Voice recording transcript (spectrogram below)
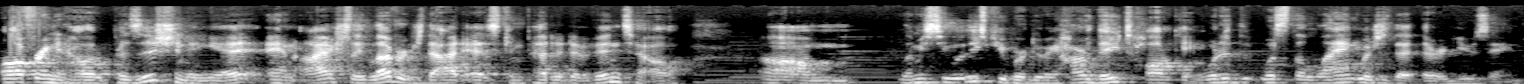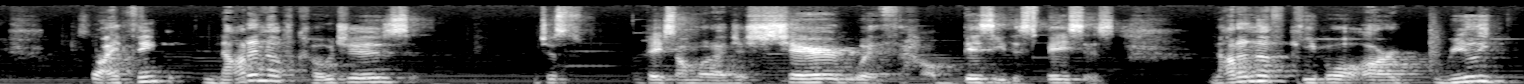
offering and how they're positioning it. And I actually leverage that as competitive intel. Um, let me see what these people are doing. How are they talking? What the, what's the language that they're using? So I think not enough coaches, just based on what I just shared with how busy the space is, not enough people are really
